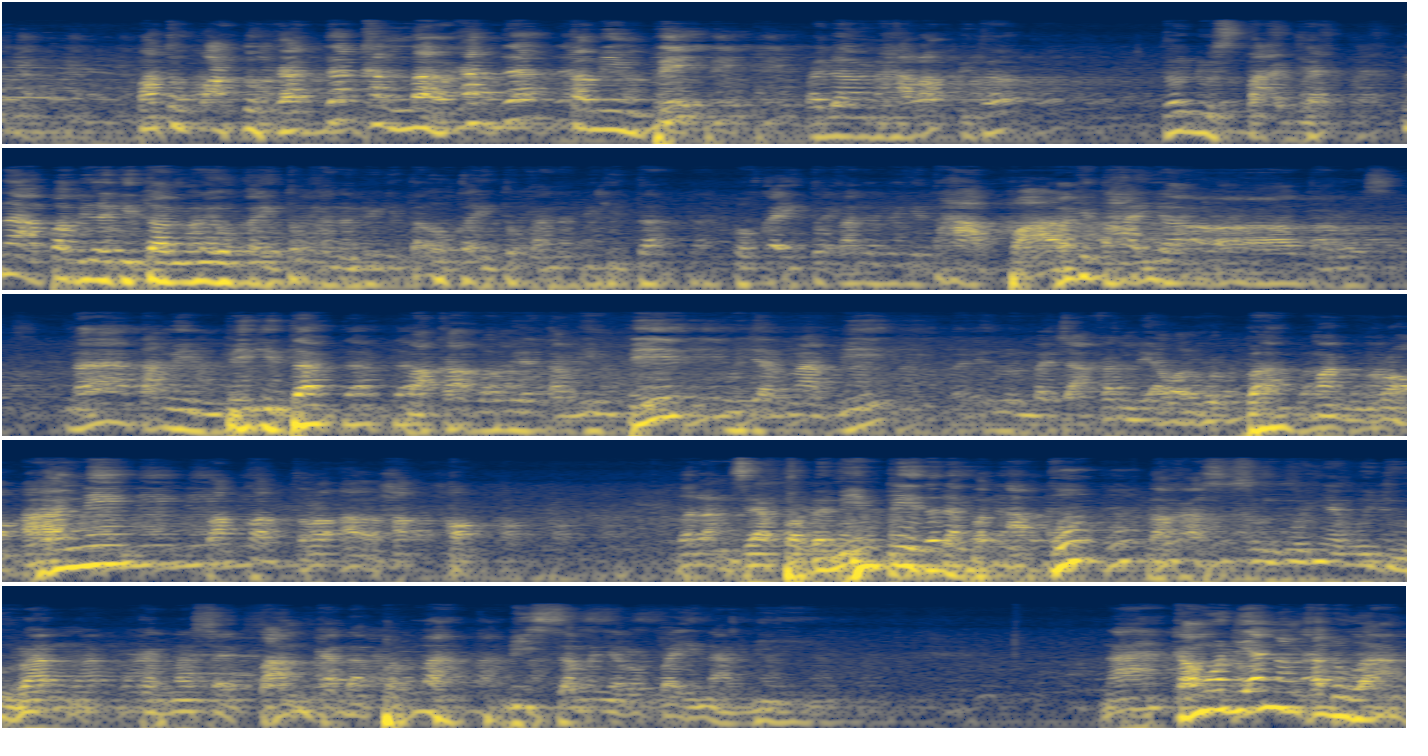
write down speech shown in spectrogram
patuh-patuh kada kenal kada tamimpi padahal harap itu itu dusta aja. Nah apabila kita menguka itu kan nabi kita uka itu kan nabi kita uka itu kan nabi kita hafal kita hayal terus. Nah tak mimpi kita maka apabila tak mimpi ujar nabi tadi belum bacakan di awal khutbah man ro'ani fakat ro'al haqqa Barang siapa bermimpi terdapat aku Maka sesungguhnya bujuran Karena setan kada pernah bisa menyerupai Nabi Nah, kemudian yang kedua,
